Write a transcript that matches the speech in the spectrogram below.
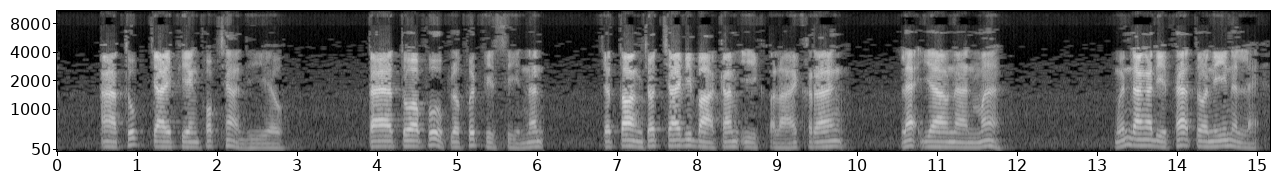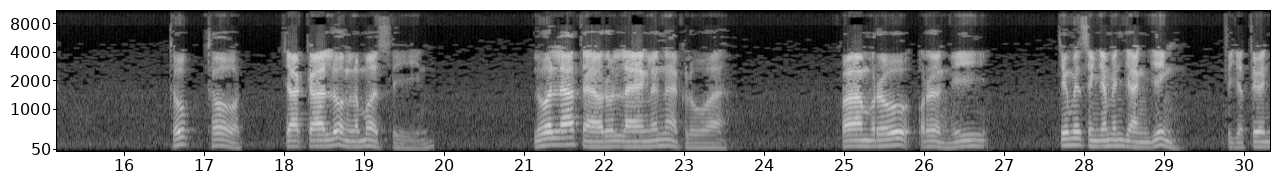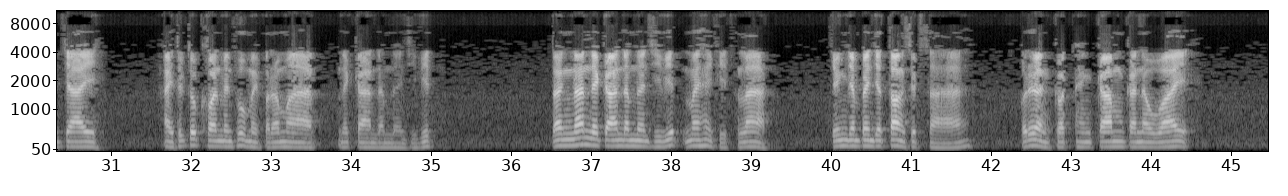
อาจทุกข์ใจเพียงภพชาติเดียว แต่ตัวผู้ประพฤติผิดศีลนั้น จะต้องชดใช้วิบากกรรมอีกหลายครั้ง และยาวนานมาก เหมือนดังอดีตแพะตัวนี้นั่นแหละ ทุกโทษจากการล่วงละเมิดศีลล้วนแล้วแต่รุนแรงและน่ากลัว ความรู้เรื่องนี้ จึงเป็นสิ่งจำเป็นอย่างยิ่ง ที่จะเตือนใจ ให้ทุกๆคนเป็นผู้ไม่ประมาทในการดำเนินชีวิต ดังนั้นในการดำเนินชีวิตไม่ให้ผิดพลาด จึงจำเป็นจะต้องศึกษา เรื่องกฎแห่งกรรมกันเอาไว้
